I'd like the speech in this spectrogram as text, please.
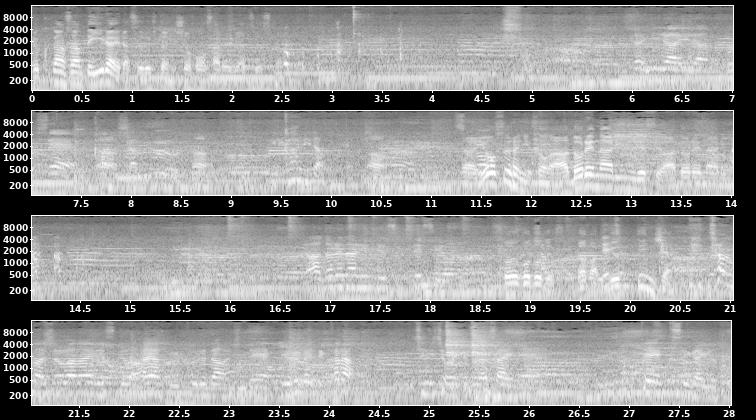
翼患酸ってイライラする人に処方されるやつですか？らじゃあイライラの母性感触うん。怒りだって、うん。だから要するにそのアドレナリンですよアドレナリン。アドレナリンって好きですよ。そういうことですよ。だから言ってんじゃん。出ちゃうのはしょうがないですけど早くクールダウンして緩めてから一日置いてくださいね。って薬が言って。る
